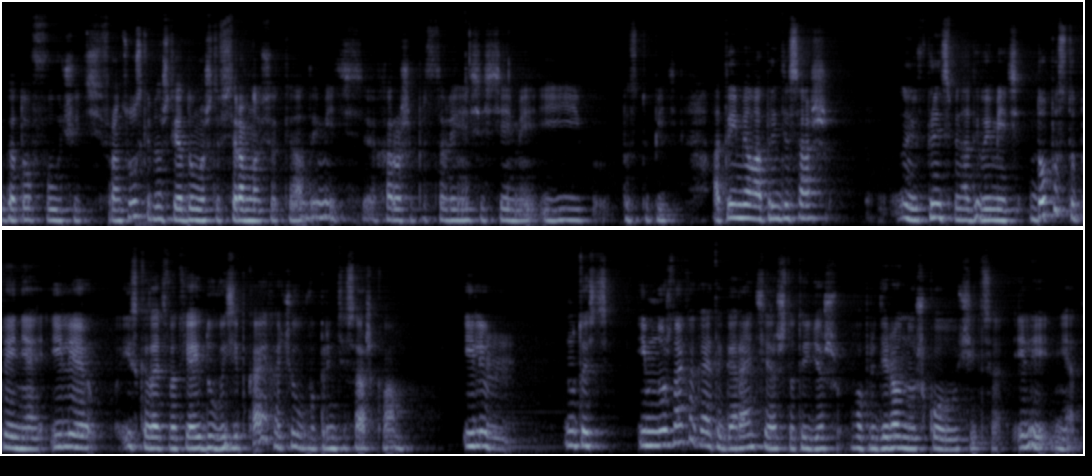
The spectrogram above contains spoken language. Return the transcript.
готов выучить французский, потому что я думаю, что все равно все-таки надо иметь хорошее представление о системе и поступить. А ты имела апрентисаж, ну и в принципе надо его иметь до поступления или и сказать, вот я иду в Изипка и хочу в апрентисаж к вам. Или, ну, то есть им нужна какая-то гарантия, что ты идешь в определенную школу учиться, или нет?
